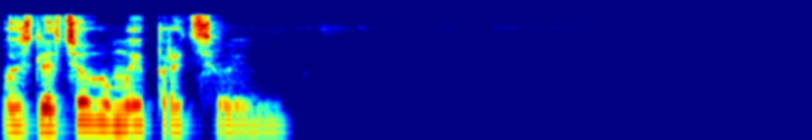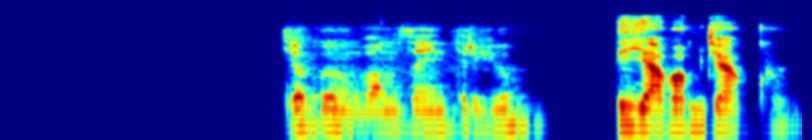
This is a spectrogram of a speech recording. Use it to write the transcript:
ось для цього ми і працюємо. дякуємо вам за інтерв'ю. І я вам дякую.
